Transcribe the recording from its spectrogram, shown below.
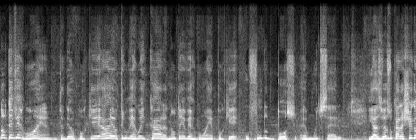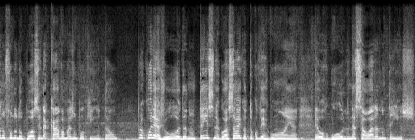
não ter vergonha, entendeu? Porque, ah, eu tenho vergonha. Cara, não tenha vergonha, porque o fundo do poço é muito sério. E às vezes o cara chega no fundo do poço e ainda cava mais um pouquinho. Então, procure ajuda, não tem esse negócio, ai que eu tô com vergonha, é orgulho, nessa hora não tem isso.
